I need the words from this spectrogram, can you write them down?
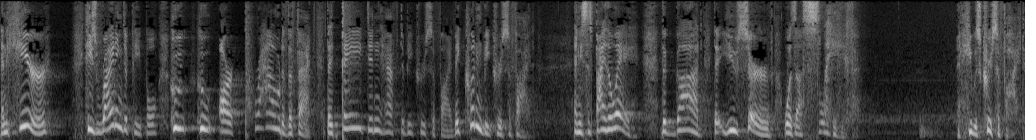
And here, He's writing to people who, who are proud of the fact that they didn't have to be crucified. They couldn't be crucified. And he says, by the way, the God that you serve was a slave. And he was crucified.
